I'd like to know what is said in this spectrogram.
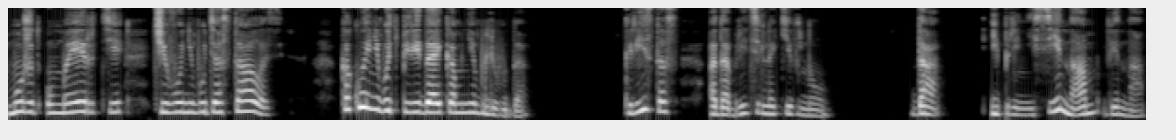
Может, у Мейрти чего-нибудь осталось? Какое-нибудь передай ко мне блюдо». Кристос одобрительно кивнул. «Да, и принеси нам вина».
